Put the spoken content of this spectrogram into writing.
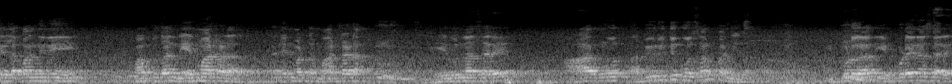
తెల్ల పందిని పంపుతాను నేను మాట్లాడాలి. కానీ నేను మొత్తం మాట్లాడా. ఏదున్నా సరే ఆర్మూర్ అభివృద్ధి కోసం పనిచేస్తాను ఇప్పుడు కాదు ఎప్పుడైనా సరే.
